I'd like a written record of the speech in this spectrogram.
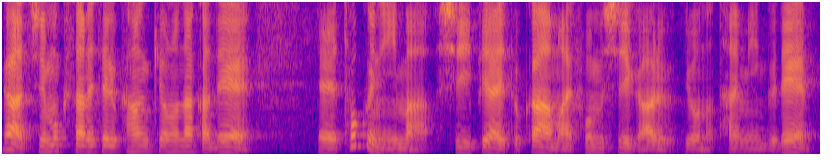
が注目されている環境の中でえ特に今 CPI とか、まあ、FOMC があるようなタイミングで、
